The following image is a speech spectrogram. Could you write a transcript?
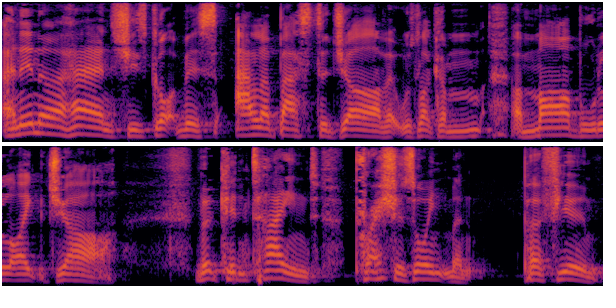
And in her hand, she's got this alabaster jar that was like a, a marble like jar that contained precious ointment, perfume,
